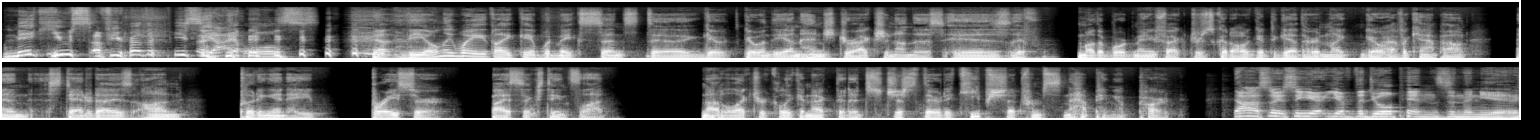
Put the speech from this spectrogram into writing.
make use of your other PCI holes. Now, the only way like it would make sense to go go in the unhinged direction on this is if motherboard manufacturers could all get together and like go have a camp out and standardize on putting in a bracer by 16 slot not electrically connected. It's just there to keep shit from snapping apart. Oh, so so you, you have the dual pins, and then you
